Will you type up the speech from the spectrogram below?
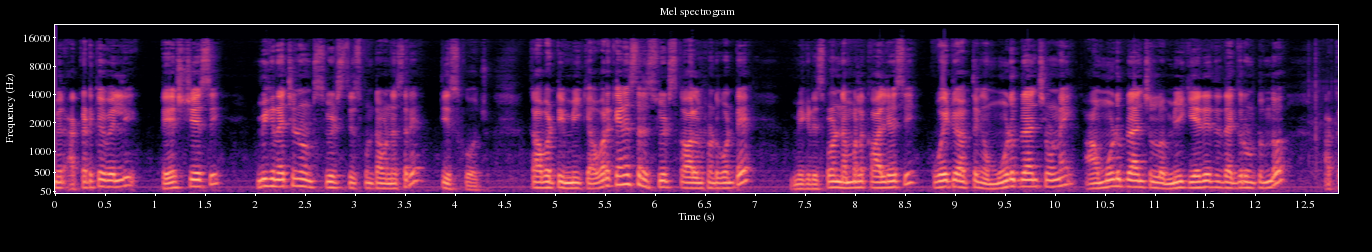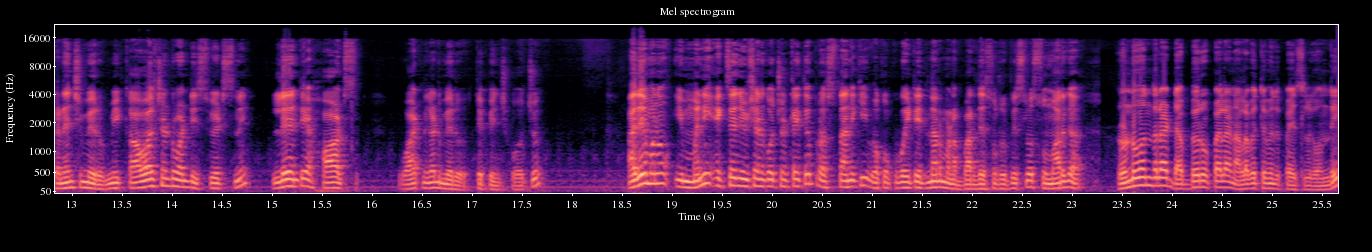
మీరు అక్కడికే వెళ్ళి టేస్ట్ చేసి మీకు నచ్చిన స్వీట్స్ తీసుకుంటామన్నా సరే తీసుకోవచ్చు. కాబట్టి మీకు ఎవరికైనా సరే స్వీట్స్ కావాలనుకుంటే మీకు డిస్కౌంట్ నెంబర్లో కాల్ చేసి కువైట్ వ్యాప్తంగా మూడు బ్రాంచ్లు ఉన్నాయి. ఆ మూడు బ్రాంచ్ల్లో మీకు ఏదైతే దగ్గర ఉంటుందో అక్కడ నుంచి మీరు మీకు కావాల్సినటువంటి స్వీట్స్ని లేదంటే హాట్స్ వాటిని కూడా మీరు తెప్పించుకోవచ్చు. అదే మనం ఈ మనీ ఎక్స్చేంజ్ విషయానికి వచ్చినట్లయితే ప్రస్తుతానికి ఒక కువైట్ ఇద్దరు మన భారతదేశం రూపీస్లో సుమారుగా రెండు వందల డెబ్బై రూపాయల నలభై తొమ్మిది పైసలుగా ఉంది.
